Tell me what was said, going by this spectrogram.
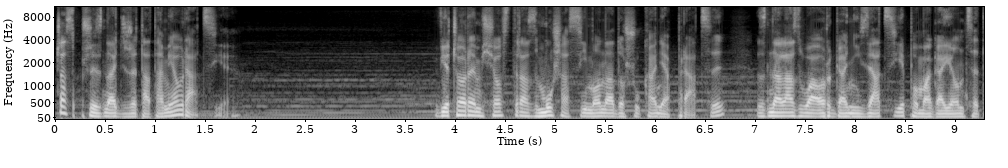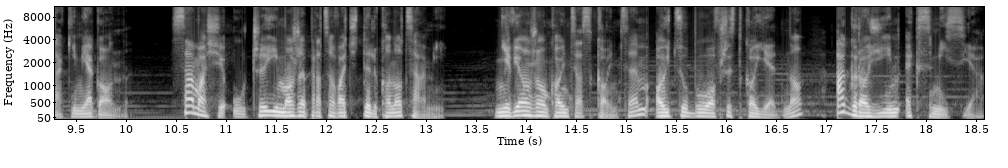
Czas przyznać, że tata miał rację. Wieczorem siostra zmusza Simona do szukania pracy, znalazła organizacje pomagające takim jak on. Sama się uczy i może pracować tylko nocami. Nie wiążą końca z końcem, ojcu było wszystko jedno, a grozi im eksmisja.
